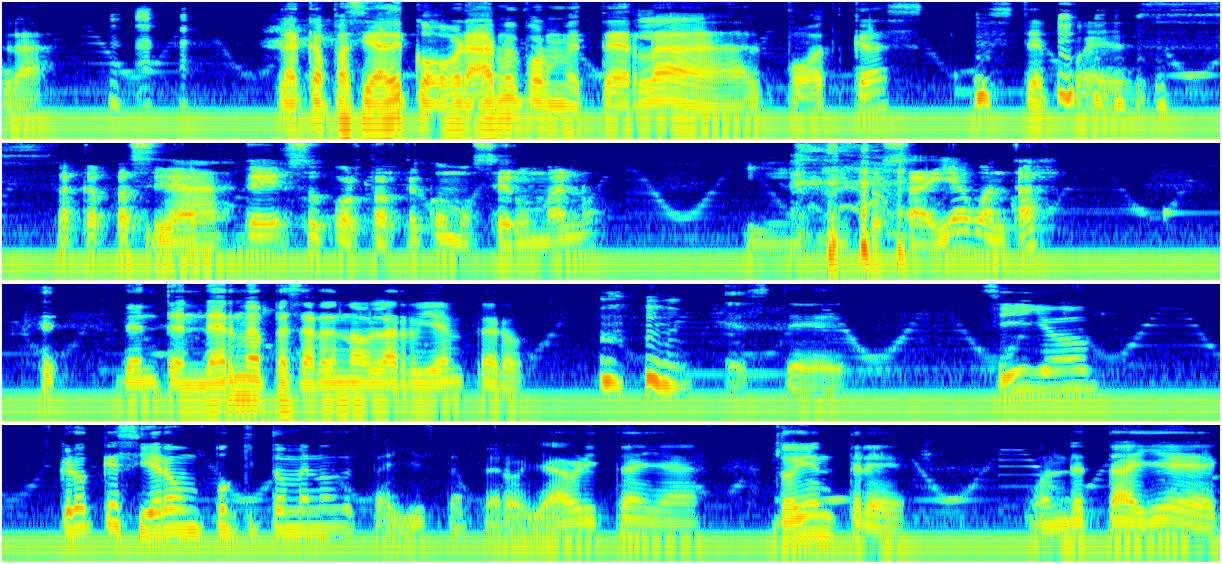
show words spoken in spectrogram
la, la capacidad de cobrarme por meterla al podcast, este, pues... la capacidad Ya. de soportarte como ser humano y, y, pues ahí aguantar de entenderme a pesar de no hablar bien, pero este sí yo creo que sí era un poquito menos detallista, pero ya ahorita ya doy entre un detalle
